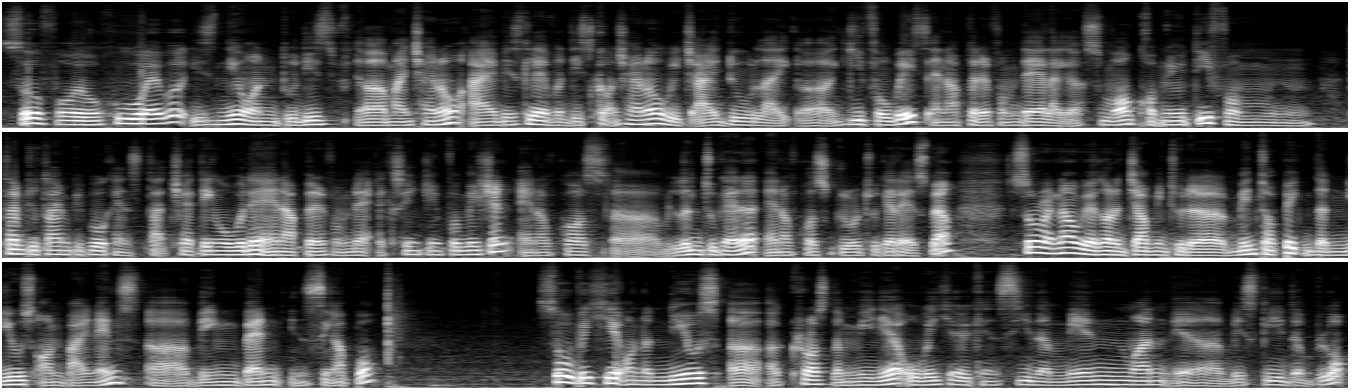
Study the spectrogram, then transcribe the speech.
So for whoever is new onto this uh, my channel, I basically have a Discord channel which I do like uh, giveaways and after that from there like a small community from time to time people can start chatting over there and after from there exchange information and of course uh, learn together and of course grow together as well. So right now we're going to jump into the main topic the news on binance uh, being banned in singapore so over here on the news uh, across the media, over here you can see the main one, uh, basically the blog,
